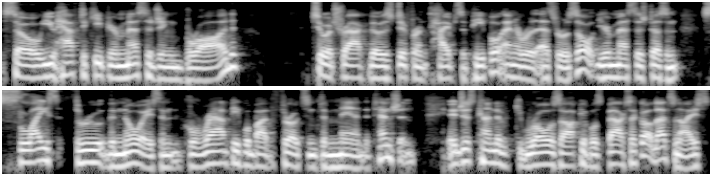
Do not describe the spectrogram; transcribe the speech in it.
So you have to keep your messaging broad to attract those different types of people. And as a result, your message doesn't slice through the noise and grab people by the throats and demand attention. It just kind of rolls off people's backs like, oh, that's nice.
